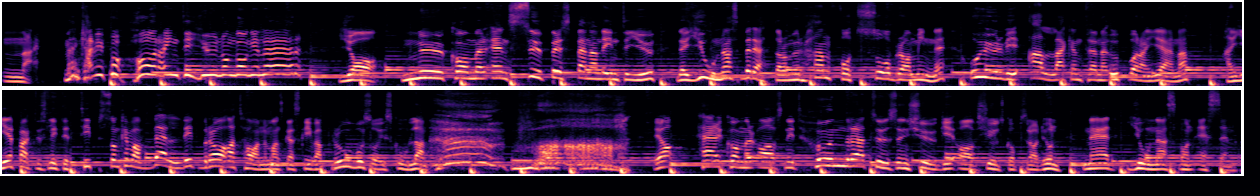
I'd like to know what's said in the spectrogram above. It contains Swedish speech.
Nej. Men kan vi få höra intervjun någon gång eller? Ja, nu kommer en superspännande intervju där Jonas berättar om hur han fått så bra minne och hur vi alla kan träna upp våran hjärna. Han ger faktiskt lite tips som kan vara väldigt bra att ha när man ska skriva prov och så i skolan. Va? Ja, här kommer avsnitt 100 020 av Kylskåpsradion med Jonas von Essen.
